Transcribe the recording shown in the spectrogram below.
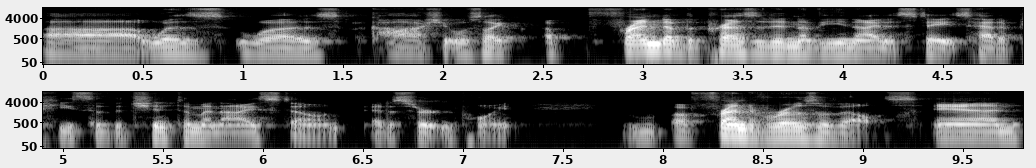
uh, was was gosh, it was like a friend of the president of the United States had a piece of the Chintamani stone at a certain point, a friend of Roosevelt's, and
